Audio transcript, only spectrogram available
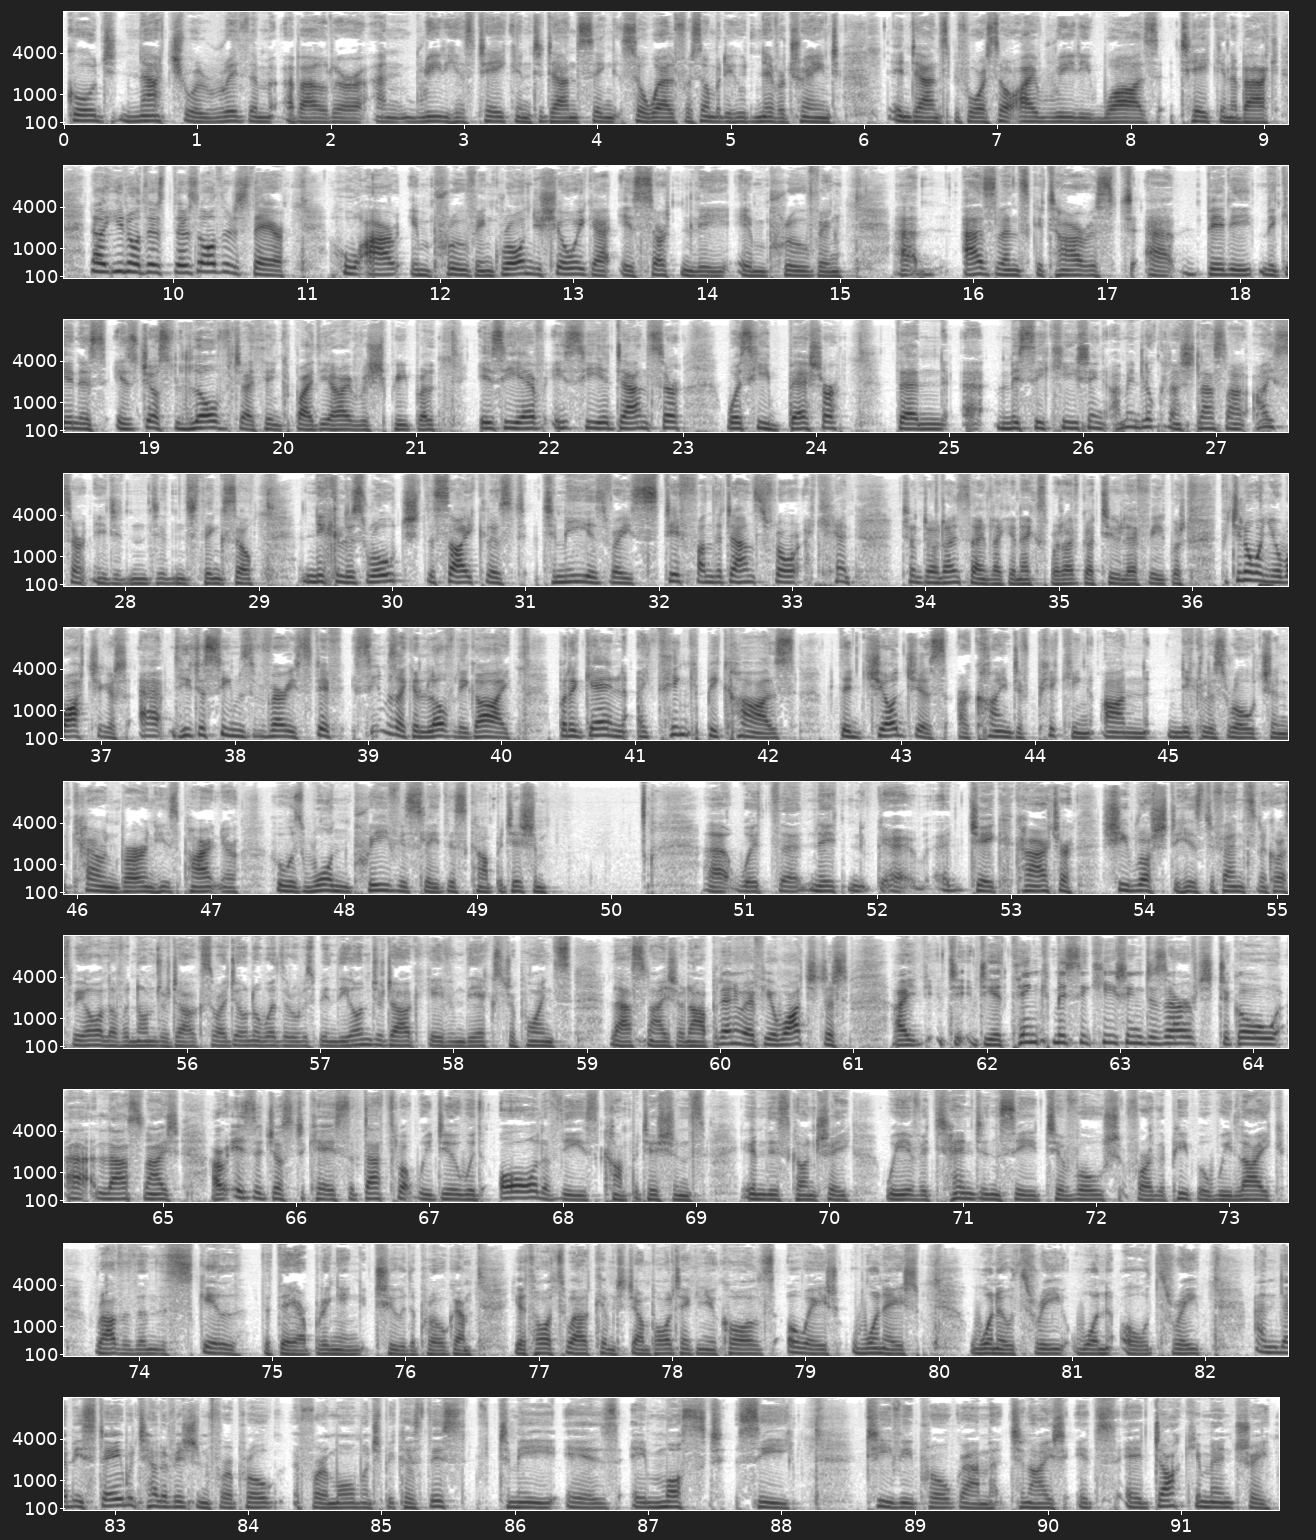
good natural rhythm about her and really has taken to dancing so well for somebody who'd never trained in dance before. So I really was taken aback. Now, you know, there's there's others there who are improving. Gráinne Seoige is certainly improving. Uh, Aslan's guitarist uh, Billy McGuinness is just loved, I think, by the Irish people. Is he ever, is he a dancer? Was he better than uh, Missy Keating? I mean, looking at it last night, I certainly didn't didn't think so. Nicolas Roche, the cyclist, to me is very stiff on the dance floor. Again, don't I sound like an expert? I've got two left feet, but but you know when you're watching it, uh, he just seems very stiff. He seems like a lovely guy, but again, I think because the judges are kind of picking on Nicolas Roche and Karen Byrne, his partner, who has won previously this competition uh, with uh, Nathan uh, uh, Jake Carter. She rushed to his defence, and of course we all love an underdog. So I don't know whether it was being the underdog gave him the extra points last night or not. But anyway, if you watched it, I, do, do you think Missy Keating deserved to go uh, last night, or is it just a case that that's what we do with all of these competitions in this country? We have a tendency to vote for the people we like rather than the skill that they are bringing to the programme. Your thoughts welcome to John Paul taking your calls 0818 103 103. And let me stay with television for a pro, for a moment because this to me is a must see TV programme tonight. It's a documentary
